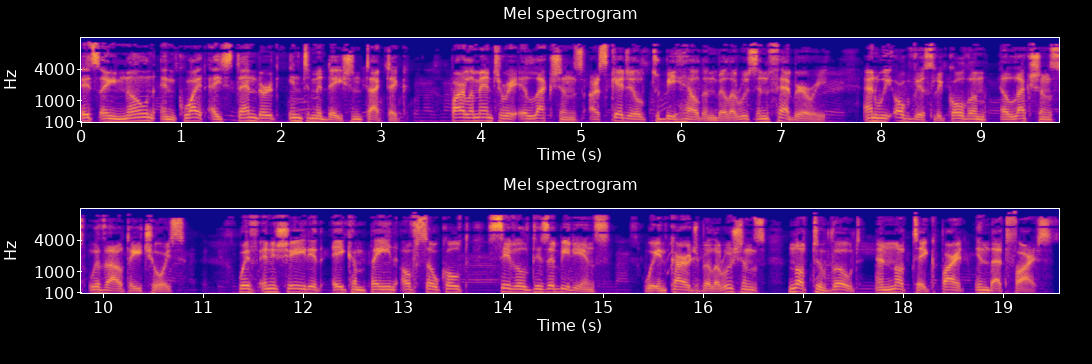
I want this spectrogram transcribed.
It's a known and quite a standard intimidation tactic. Parliamentary elections are scheduled to be held in Belarus in February, and we obviously call them elections without a choice. We've initiated a campaign of so-called civil disobedience. We encourage Belarusians not to vote and not take part in that farce.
